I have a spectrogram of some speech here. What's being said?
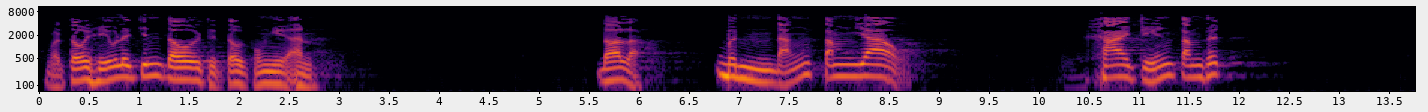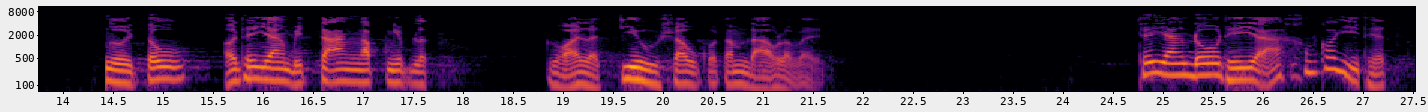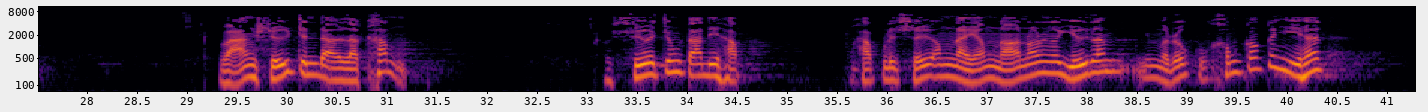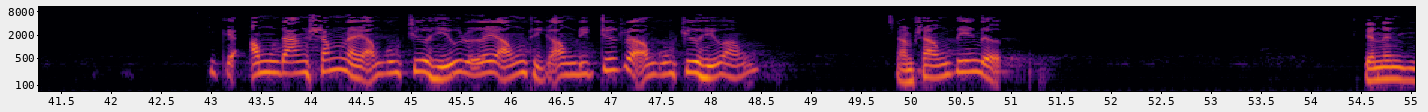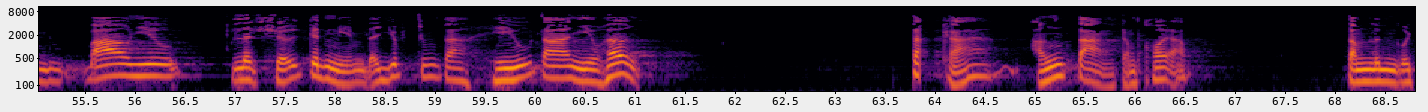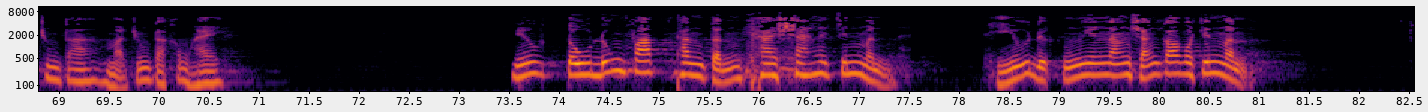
Mà tôi hiểu lấy chính tôi thì tôi cũng như anh. Đó là bình đẳng tâm giao. Khai triển tâm thức. Người tu ở thế gian bị tràn ngập nghiệp lực gọi là chiêu sâu của tâm đạo là vậy. Thế gian đô thị giả không có gì thiệt. Vạn sử trên đời là không. Hồi xưa chúng ta đi học học lịch sử, ông này, ông nọ, nó nó dữ lắm, nhưng mà rốt cuộc không có cái gì hết. Cái ông đang sống này, ông cũng chưa hiểu, lấy ông thì cái ông đi trước rồi, ông cũng chưa hiểu ông làm sao ông tiến được? Cho nên bao nhiêu lịch sử kinh nghiệm đã giúp chúng ta hiểu ta nhiều hơn. Tất cả ẩn tàng trong khối óc tâm linh của chúng ta mà chúng ta không hay. Nếu tu đúng pháp thanh tịnh, khai sáng lấy chính mình hiểu được nguyên năng sẵn có của chính mình.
